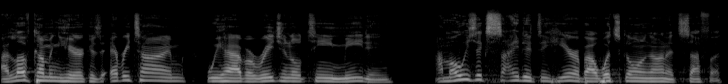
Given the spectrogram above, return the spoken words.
I love coming here because every time we have a regional team meeting, I'm always excited to hear about what's going on at Suffolk.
